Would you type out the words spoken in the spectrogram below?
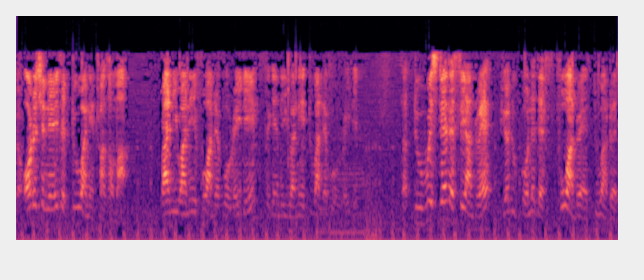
The original is a 2 winding transformer. Primary one is 400 volt secondary one is 200 volt rating. So to withstand the 300, you have to connect the 400 and 200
